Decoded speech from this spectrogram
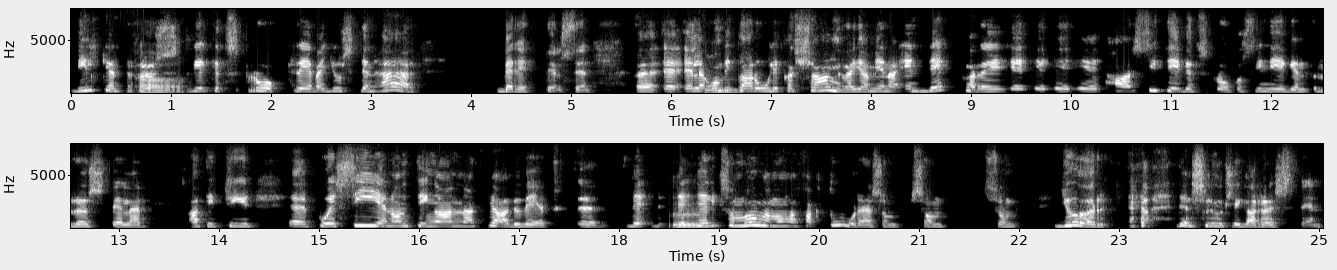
Vilken röst, ah. vilket språk kräver just den här berättelsen? Eh, eh, eller om vi mm. tar olika genrer, jag menar en deckare är, är, är, har sitt eget språk och sin egen röst eller attityd. Eh, poesi är någonting annat, ja du vet. Det, det, mm. det är liksom många, många faktorer som, som, som gör den slutliga rösten.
